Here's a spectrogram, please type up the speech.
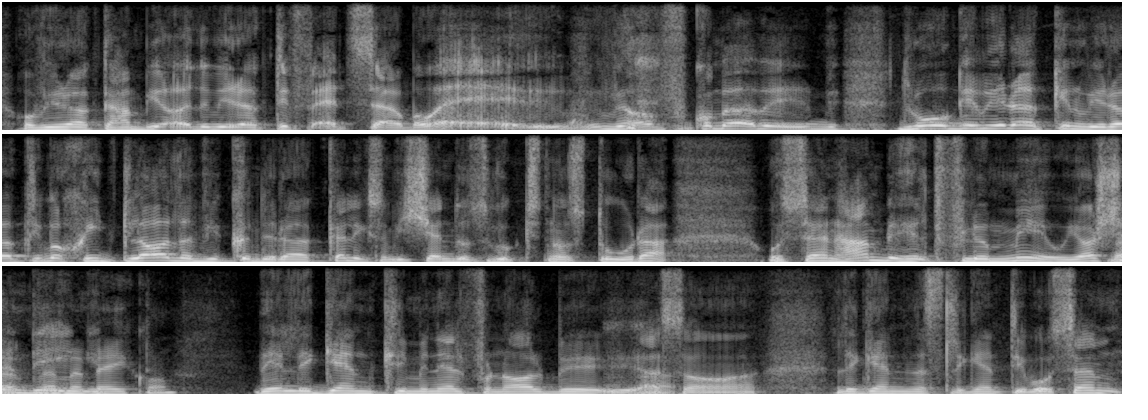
Och vi rökte, han bjöd och vi rökte fett så här, bara, "Ey, Vi har kommit över droger vid röken. Vi rökte, vi var skitglada att vi kunde röka liksom. Vi kände oss vuxna och stora. Och sen han blev helt flummig och jag Vem, kände vem är inget. Bacon? Det är en legend, kriminell från Alby. Alltså, legendernas legend. Typ. Och sen,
